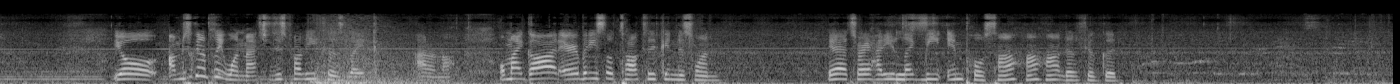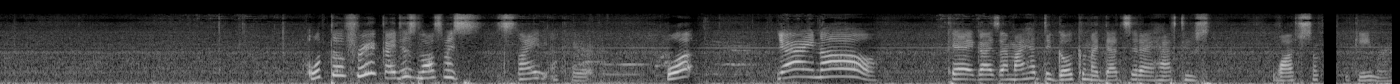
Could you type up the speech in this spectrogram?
Yo, I'm just gonna play one match of this probably because like I don't know. Oh my god, everybody's so toxic in this one. Yeah, that's right. How do you like being impulse, huh? Huh? Huh? Doesn't feel good. What the frick? I just lost my slide. Okay. What? Yeah, I know. Okay, guys, I might have to go because my dad said I have to watch some gamer.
